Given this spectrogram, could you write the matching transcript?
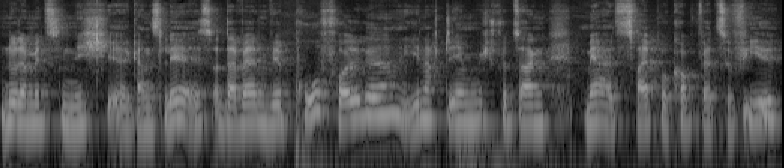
nur damit sie nicht äh, ganz leer ist. Und da werden wir pro Folge, je nachdem, ich würde sagen, mehr als zwei pro Kopf wäre zu viel.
